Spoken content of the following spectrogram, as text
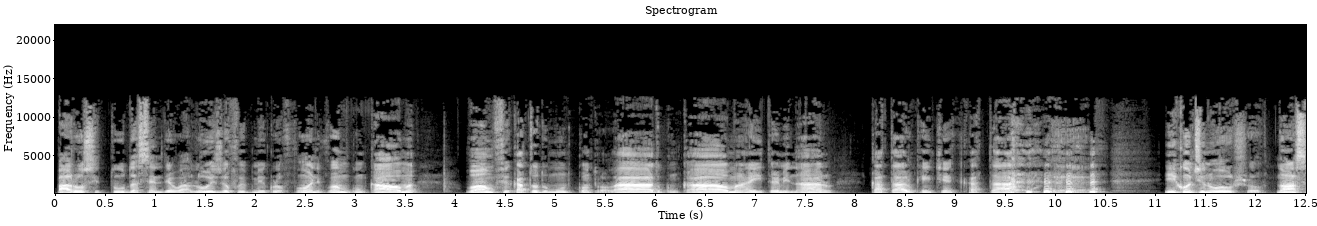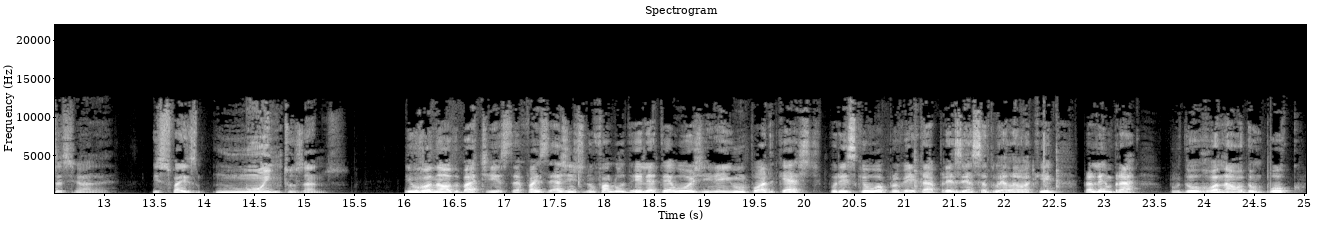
parou-se tudo, acendeu a luz, eu fui pro microfone, vamos com calma, vamos ficar todo mundo controlado, com calma, aí terminaram, cataram quem tinha que catar e continuou o show. Nossa senhora, isso faz muitos anos. E o Ronaldo Batista? Faz, a gente não falou dele até hoje em nenhum podcast, por isso que eu vou aproveitar a presença do Elal aqui para lembrar do Ronaldo um pouco,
